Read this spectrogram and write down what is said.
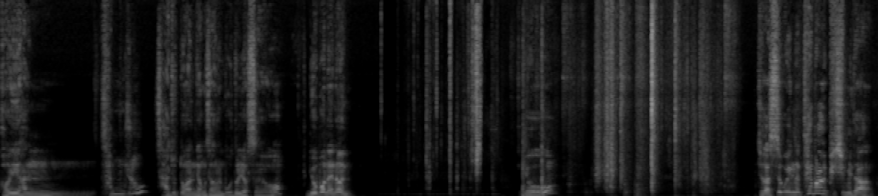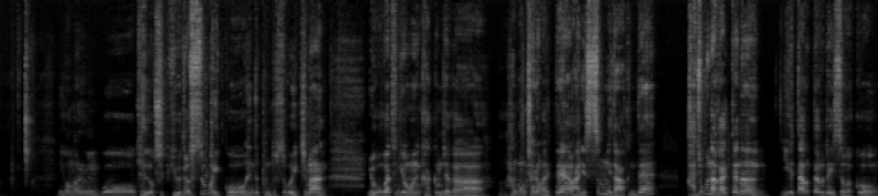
거의 한 3주? 4주 동안 영상을 못 올렸어요. 요번에는 요 제가 쓰고 있는 태블릿 PC입니다. 이거 말고 갤럭시 뷰도 쓰고 있고 핸드폰도 쓰고 있지만 요거 같은 경우는 가끔 제가 항공 촬영할 때 많이 씁니다. 근데 가지고 나갈 때는 이게 따로따로 돼 있어 갖고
